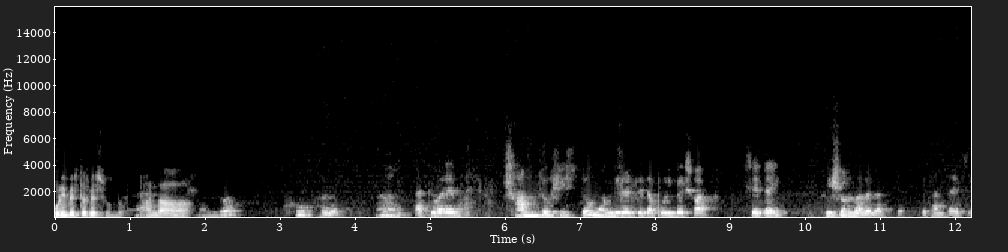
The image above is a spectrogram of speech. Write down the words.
পরিবেশটা বেশ সুন্দর ঠান্ডা। খুব সুন্দর খুব ভালো। হ্যাঁ একেবারে শান্ত শিষ্ট মন্দিরের যেটা পরিবেশ হয় সেটাই ভীষণ ভালো লাগছে এখানটা এসে।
